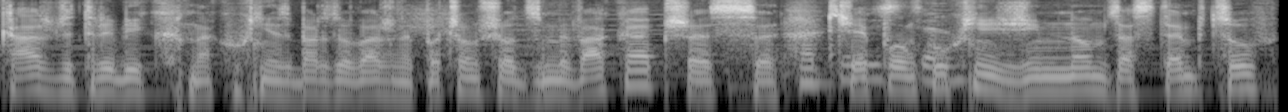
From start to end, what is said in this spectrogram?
każdy trybik na kuchni jest bardzo ważny, począwszy od zmywaka, przez e, ciepłą kuchnię, zimną, zastępców.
